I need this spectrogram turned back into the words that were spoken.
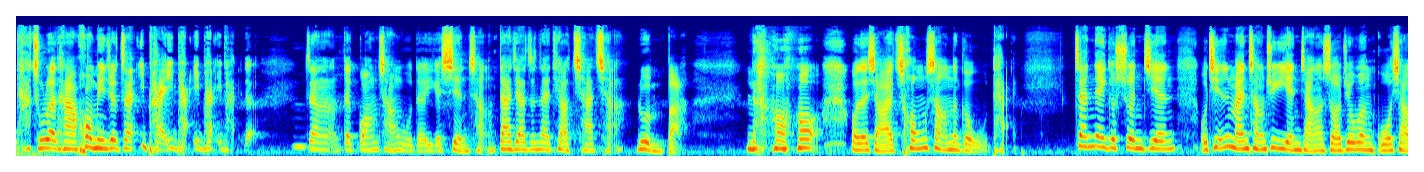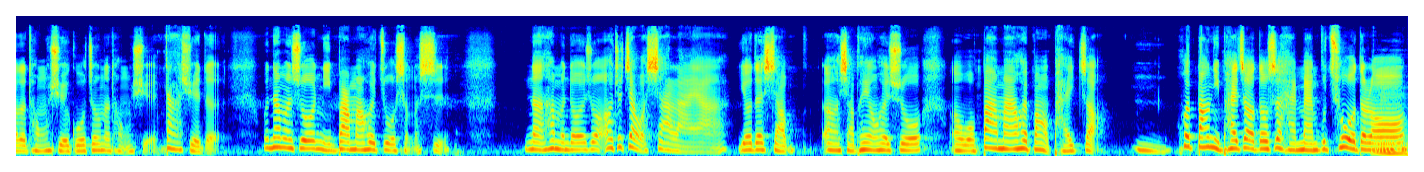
他除了他后面就站一排。排一排一排一排的这样的广场舞的一个现场，大家正在跳恰恰论吧，然后我的小孩冲上那个舞台，在那个瞬间，我其实蛮常去演讲的时候，就问国小的同学、国中的同学、大学的，问他们说：“你爸妈会做什么事？”那他们都会说：“哦，就叫我下来啊。”有的小呃小朋友会说：“呃，我爸妈会帮我拍照。”嗯，会帮你拍照都是还蛮不错的喽，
